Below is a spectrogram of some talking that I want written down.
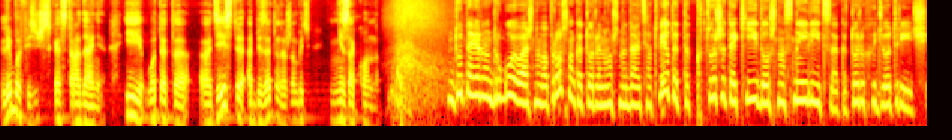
либо физическое страдание. И вот это э, действие обязательно должно быть незаконным. Тут, наверное, другой важный вопрос, на который нужно дать ответ, это кто же такие должностные лица, о которых идет речь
